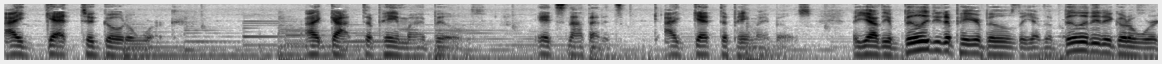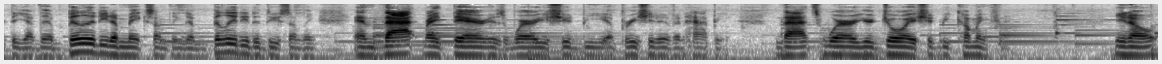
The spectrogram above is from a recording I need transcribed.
I get to go to work. I got to pay my bills. It's not that it's I get to pay my bills. That you have the ability to pay your bills, that you have the ability to go to work, that you have the ability to make something, the ability to do something. And that right there is where you should be appreciative and happy. That's where your joy should be coming from. You know,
